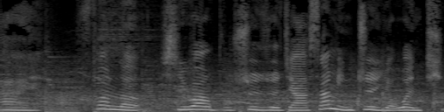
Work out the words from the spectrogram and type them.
唉，算了，希望不是这家三明治有问题。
